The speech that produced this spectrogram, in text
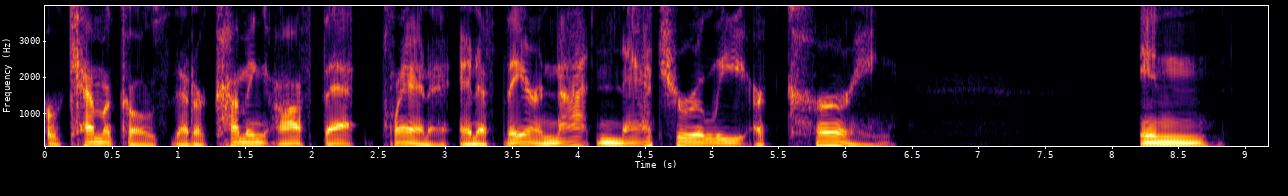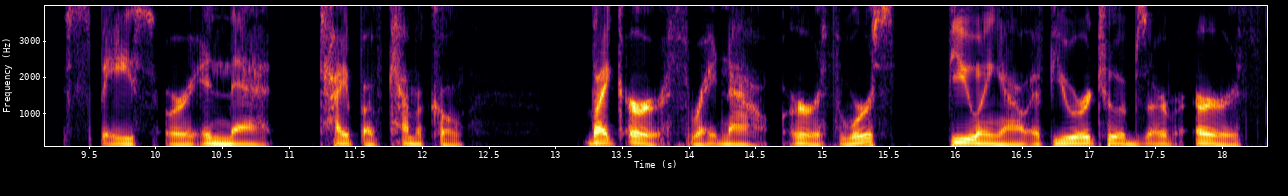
or chemicals that are coming off that planet. And if they are not naturally occurring in space or in that type of chemical, like Earth right now, Earth, we're spewing out, if you were to observe Earth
